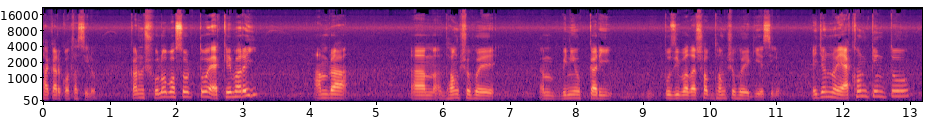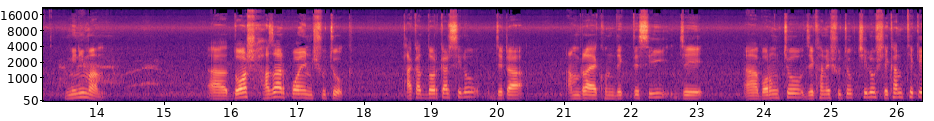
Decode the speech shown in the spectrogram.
থাকার কথা ছিল। কারণ ষোলো বছর তো একেবারেই আমরা আম, ধ্বংস হয়ে বিনিয়োগকারী পুঁজিবাজার সব ধ্বংস হয়ে গিয়েছিল। এই জন্য এখন কিন্তু মিনিমাম দশ হাজার পয়েন্ট সূচক থাকার দরকার ছিল যেটা আমরা এখন দেখতেছি যে বরঞ্চ যেখানে সূচক ছিল সেখান থেকে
